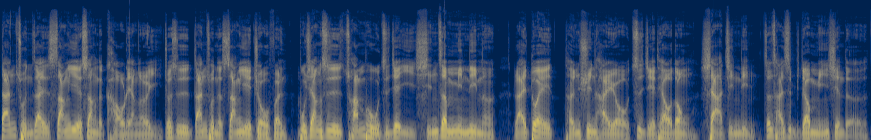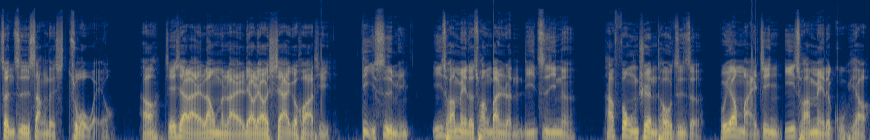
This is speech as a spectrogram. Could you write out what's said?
单纯在商业上的考量而已，就是单纯的商业纠纷，不像是川普直接以行政命令呢来对腾讯还有字节跳动下禁令，这才是比较明显的政治上的作为哦。好，接下来让我们来聊聊下一个话题。第四名，一传媒的创办人黎智英呢，他奉劝投资者不要买进一传媒的股票。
